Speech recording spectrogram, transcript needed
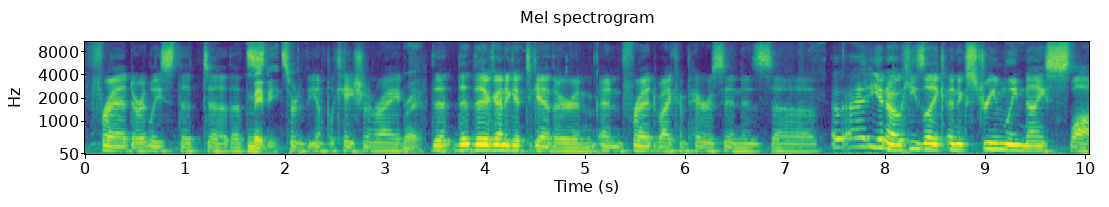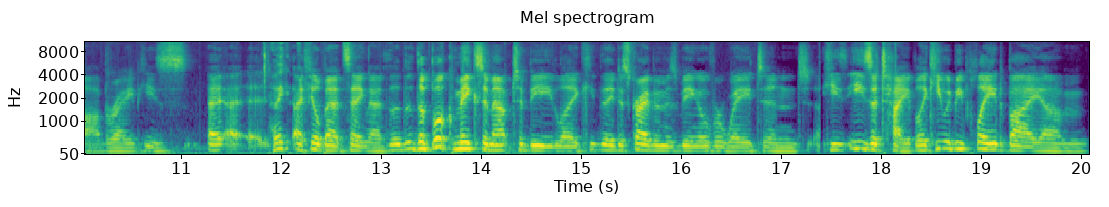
fred or at least that uh, that's Maybe. sort of the implication right? Right. that, that they're going to get together and, and fred by comparison is uh, uh, you know he's like an extremely nice slob right? He's I, I, think- I feel bad saying that. The, the, the book makes him out to be like they describe him as being overweight and he's he's a type. Like he would be played by um,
